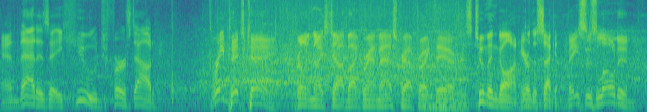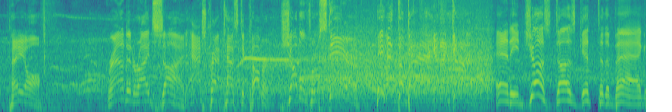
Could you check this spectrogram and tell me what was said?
and that is a huge first out. Three pitch K. Really nice job by Graham Ashcraft right there. There's two men gone here in the second. Bases loaded. Payoff. Grounded right side. Ashcraft has to cover. Shovel from Steer. He hit the bag and then got it. And he just does get to the bag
